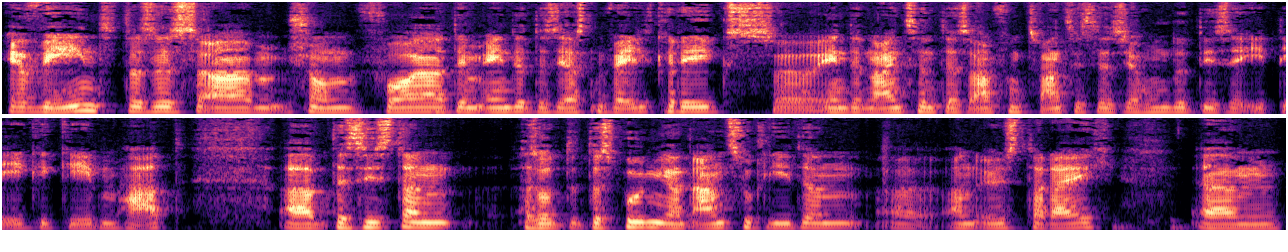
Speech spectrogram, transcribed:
erwähnt, dass es ähm, schon vor dem Ende des Ersten Weltkriegs, äh, Ende 19. bis Anfang 20. Jahrhundert diese Idee gegeben hat. Äh, das ist dann, also das Burgenland anzugliedern äh, an Österreich. Ähm,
